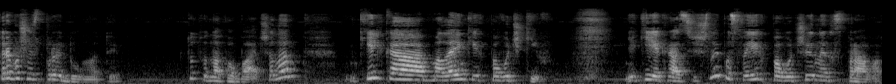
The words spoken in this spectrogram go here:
Треба щось придумати. Тут вона побачила кілька маленьких павучків, які якраз йшли по своїх павучиних справах.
